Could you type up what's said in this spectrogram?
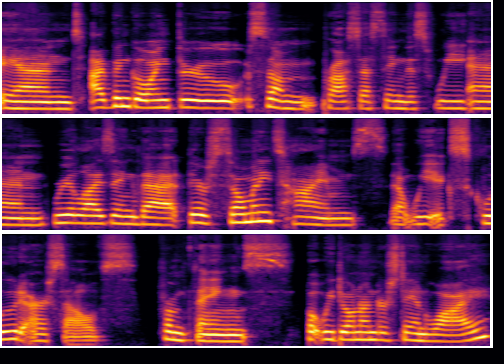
And I've been going through some processing this week and realizing that there's so many times that we exclude ourselves from things but we don't understand why.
